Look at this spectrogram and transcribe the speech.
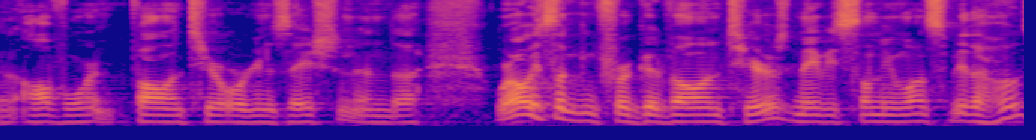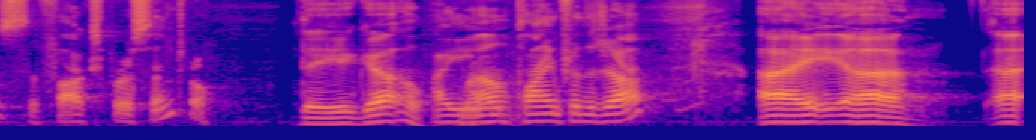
an all volunteer organization, and uh, we're always looking for good volunteers. Maybe somebody wants to be the host of Foxborough Central. there you go. Are you well, applying for the job? I, uh, I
